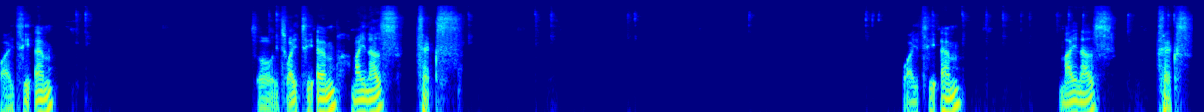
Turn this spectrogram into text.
YTM. So it's YTM minus tax. YTM minus tax.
